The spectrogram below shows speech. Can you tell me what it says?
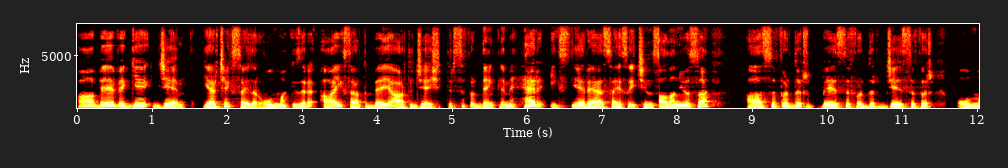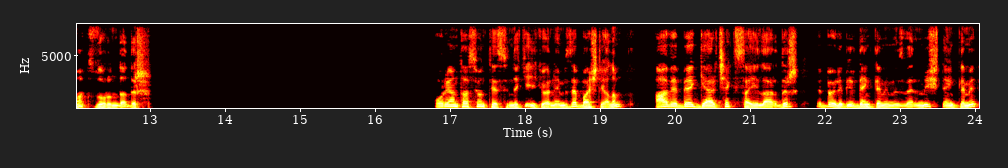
A, B ve G, C gerçek sayılar olmak üzere ax artı by artı c eşittir 0 denklemi her x, y reel sayısı için sağlanıyorsa a sıfırdır, b sıfırdır, c sıfır olmak zorundadır. Oryantasyon testindeki ilk örneğimize başlayalım. A ve B gerçek sayılardır ve böyle bir denklemimiz verilmiş. Denklemi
